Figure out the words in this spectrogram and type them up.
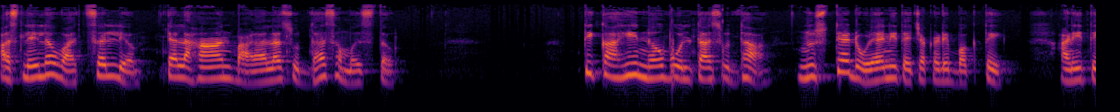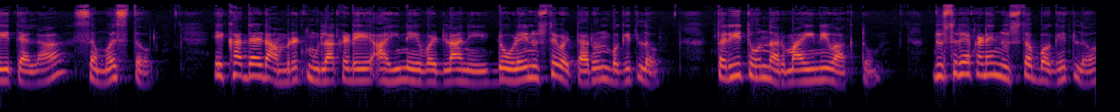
असलेलं वात्सल्य त्या लहान बाळाला सुद्धा समजतं. ती काही न बोलता सुद्धा नुसत्या डोळ्यांनी त्याच्याकडे बघते आणि ते त्याला समजतं. एखाद्या डांबरट मुलाकडे आईने वडिलाने डोळे नुसते वटारून बघितलं तरी तो नरमाईने वागतो. दुसऱ्याकडे नुसतं बघितलं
